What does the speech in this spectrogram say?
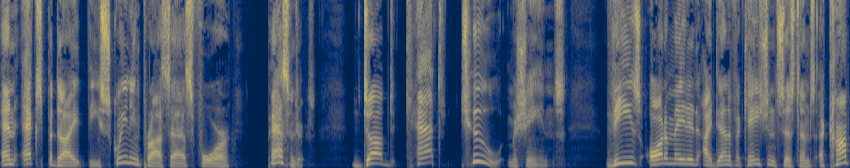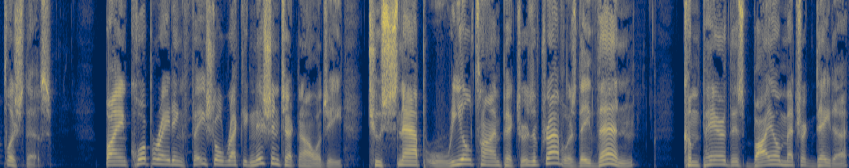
and expedite the screening process for passengers. Dubbed CAT 2 machines, these automated identification systems accomplish this by incorporating facial recognition technology to snap real time pictures of travelers. They then compare this biometric data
